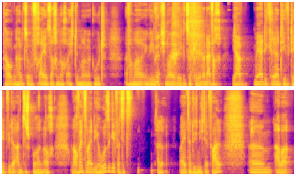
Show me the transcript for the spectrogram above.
taugen halt so freie Sachen auch echt immer gut. Einfach mal irgendwie wirklich neue Wege zu gehen und einfach, ja, mehr die Kreativität wieder anzusporen. Auch, und auch wenn es mal in die Hose geht, was jetzt, also war jetzt natürlich nicht der Fall, ähm, aber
